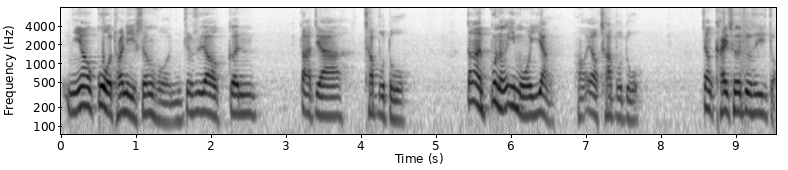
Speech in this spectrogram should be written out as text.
你要过团体生活，你就是要跟大家差不多。当然不能一模一样，好，要差不多。这样开车就是一种，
